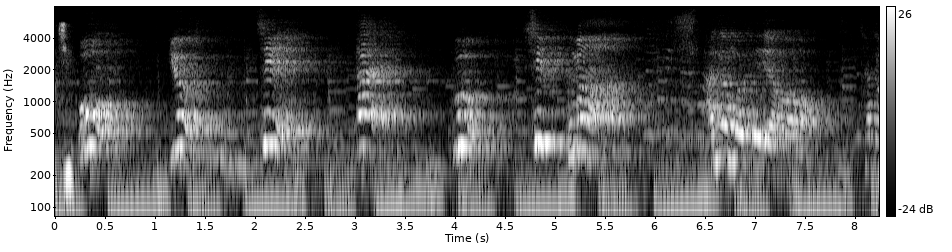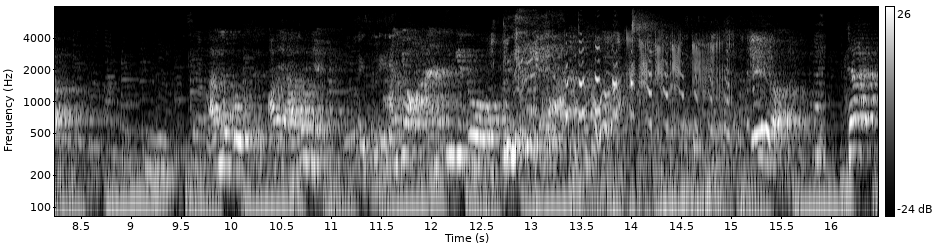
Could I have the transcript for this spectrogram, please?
4 5 6 7 8 9 10 그만. 안경 보세요? 잠깐. 안경 보세요 아니 아버님. 안경 안쓴 게도. 자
